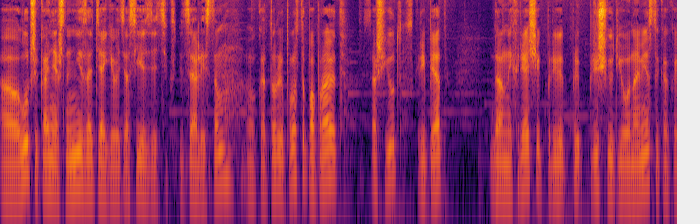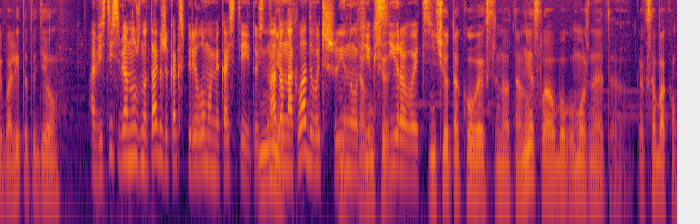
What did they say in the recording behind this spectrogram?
Э, лучше, конечно, не затягивать, а съездить к специалистам, э, которые просто поправят, сошьют, скрепят данный хрящик, при, при, пришьют его на место, как и болит это делал. А вести себя нужно так же, как с переломами костей. То есть нет, надо накладывать шину, нет, фиксировать. Ничего, ничего такого экстренного там нет, слава богу. Можно это, как собакам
